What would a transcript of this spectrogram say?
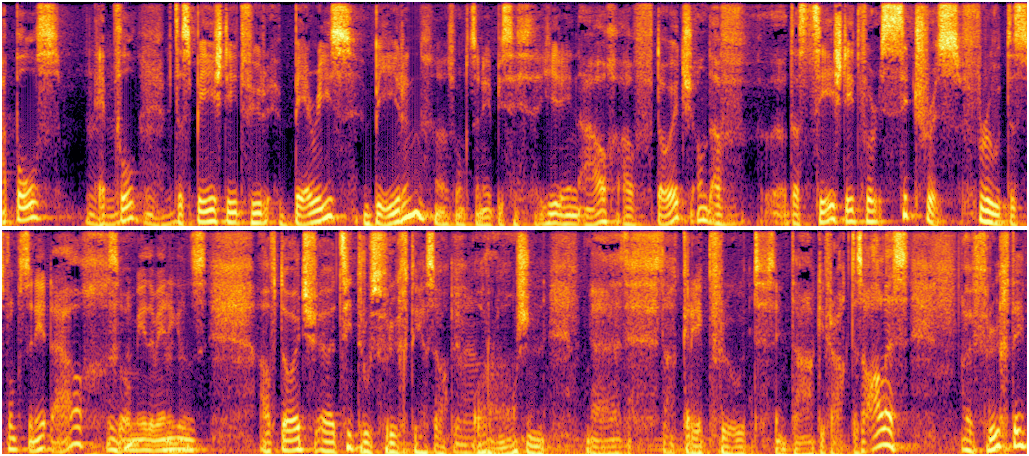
Apples. Äpfel. Mhm. Das B steht für Berries, Beeren. Das funktioniert bis hierhin auch auf Deutsch. Und auf das C steht für Citrus Fruit. Das funktioniert auch mhm. so mehr oder weniger mhm. auf Deutsch. Äh, Zitrusfrüchte, also genau. Orangen, äh, Grapefruit sind da gefragt. Also alles äh, Früchte,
